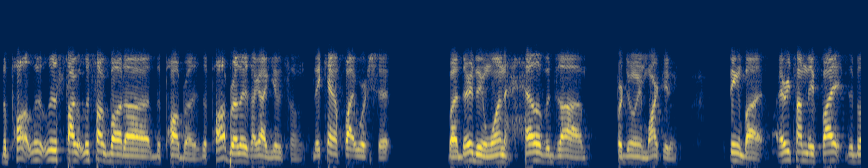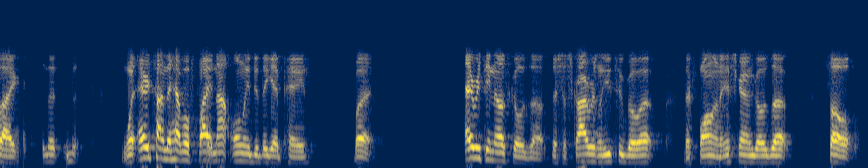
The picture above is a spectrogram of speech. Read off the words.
the Paul. Let's talk. Let's talk about uh the Paul brothers. The Paul brothers, I gotta give it to them. They can't fight worth shit, but they're doing one hell of a job for doing marketing. Think about it. Every time they fight, they'll be like, the, the, when every time they have a fight, not only do they get paid, but everything else goes up. Their subscribers on YouTube go up. Their following on Instagram goes up. So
